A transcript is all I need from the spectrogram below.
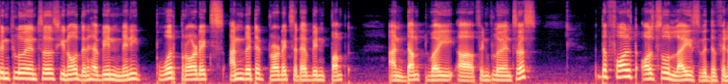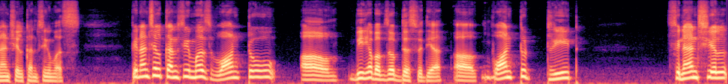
influencers you know there have been many poor products unvetted products that have been pumped and dumped by uh, influencers. The fault also lies with the financial consumers. Financial consumers want to uh, we have observed this vidya uh, want to treat financial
